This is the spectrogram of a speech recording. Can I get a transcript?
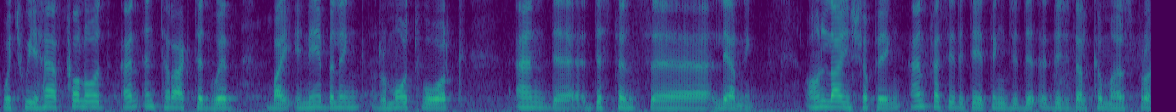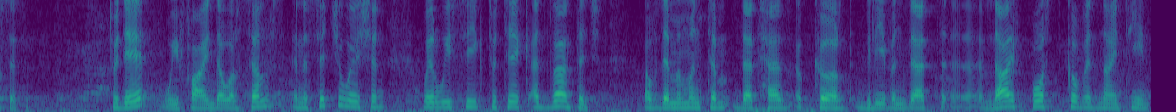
which we have followed and interacted with by enabling remote work and uh, distance uh, learning, online shopping, and facilitating digital commerce processes. Today, we find ourselves in a situation where we seek to take advantage of the momentum that has occurred, believing that uh, life post COVID 19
